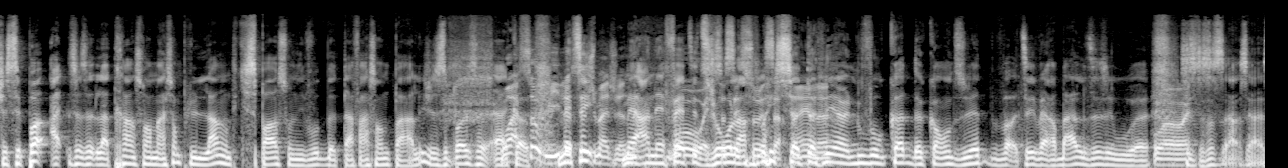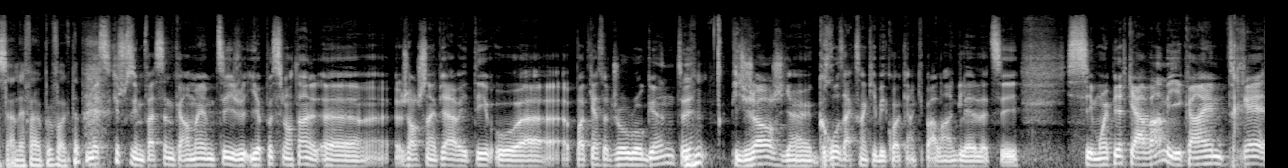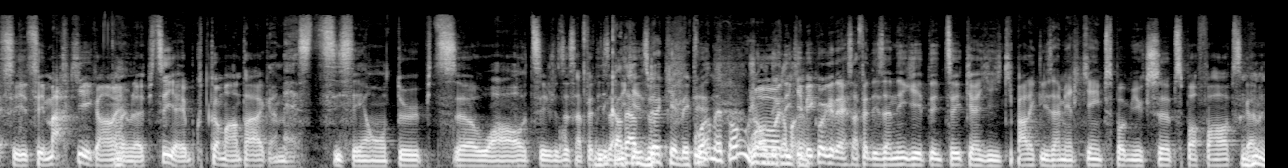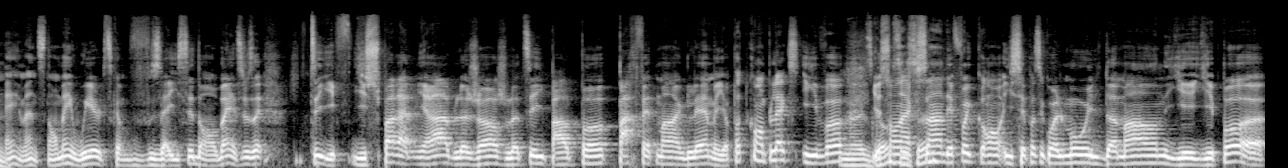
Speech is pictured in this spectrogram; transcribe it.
je sais pas, la transformation plus lente qui se passe au niveau de ta façon de parler. Je sais pas. Ouais, ça, oui, là, mais, tu j'imagine. Mais en effet, tu sais, ouais, du jour au lendemain, se certain, donner là. un nouveau code de conduite, tu verbal, tu sais, ou. euh, Ouais, tu c'est en effet un peu fucked up. Mais c'est quelque chose qui me fascine quand même. Tu sais, je- il y a pas si longtemps, euh, Georges Saint-Pierre avait été au euh, podcast de Joe Rogan. tu sais. Mm-hmm. Puis Georges, il a un gros accent québécois quand il parle anglais. Là, tu sais. C'est moins pire qu'avant, mais il est quand même très. C'est c'est marqué quand même. là. Puis tu sais, il y avait beaucoup de commentaires comme si c'est honteux, puis tout ça, wow. Tu sais, je veux dire, ça fait Des des, années. commentaires qu'ils- de Québécois, mettons, genre ouais, des des, Québécois, ça fait des années qu'ils ils- qu'ils parlent avec les Américains, puis c'est pas mieux que ça, puis c'est pas fort, puis c'est Mhm. comme, hey man, c'est donc bien weird, c'est comme vous vous haïssez donc bien. Tu sais, il, est, il est super admirable, là, Georges, là, tu sais, il parle pas parfaitement anglais, mais il y a pas de complexe, il va, il a son accent, ça. des fois, il, il sait pas c'est quoi le mot, il le demande, il est, il est pas. euh,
